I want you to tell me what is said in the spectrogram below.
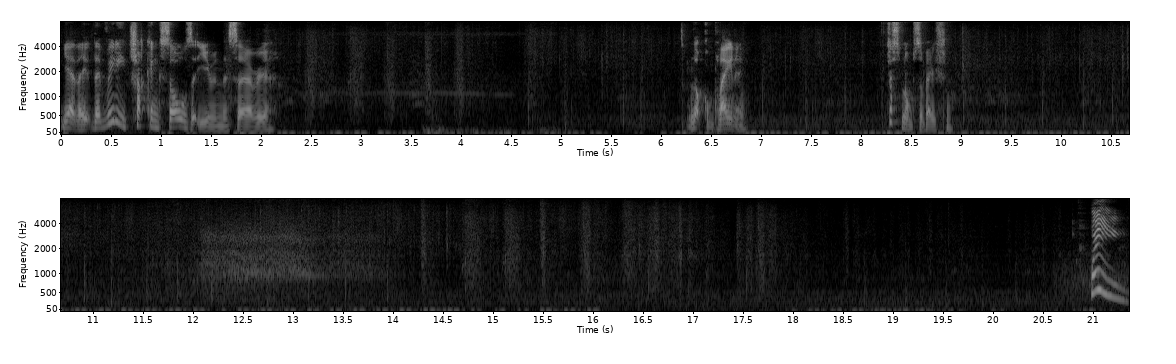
Yeah, they, they're really chucking souls at you in this area. not complaining. Just an observation. Whee!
